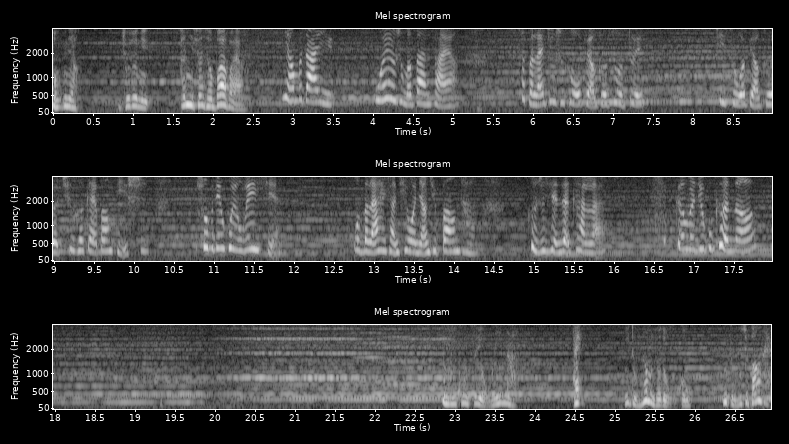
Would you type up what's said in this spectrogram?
王姑娘，求求你，赶紧想想办法呀！娘不答应，我有什么办法呀？他本来就是和我表哥作对，这次我表哥去和丐帮比试，说不定会有危险。我本来还想请我娘去帮他，可是现在看来，根本就不可能。慕容公子有危难，哎，你懂那么多的武功，你怎么不去帮他呀？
